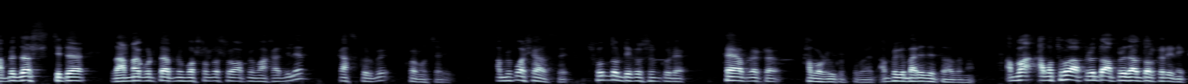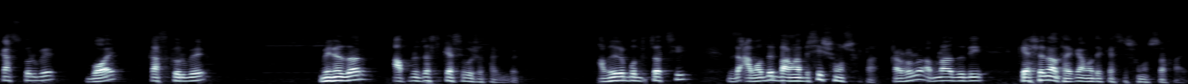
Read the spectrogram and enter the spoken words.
আপনি জাস্ট যেটা রান্না করতে আপনি মশলা টশলা আপনি মাখা দিলেন, কাজ করবে কর্মচারী। আপনার পয়সা আছে, সুন্দর ডেকোরেশন করে হ্যাঁ আপনি একটা খাবার হোটেল করতে পারেন। আপনাকে বাইরে যেতে হবে না। আবার অথবা আপনার তো, আপনার যাওয়ার দরকারই নেই। কাজ করবে, বয় কাজ করবে। ম্যানেজার, আপনি জাস্ট ক্যাশে বসে থাকবেন। আমি যেটা বলতে চাচ্ছি যে আমাদের বাংলাদেশের সমস্যাটা, কারণ হলো আমরা যদি ক্যাশে না থাকে, আমাদের ক্যাশের সমস্যা হয়।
